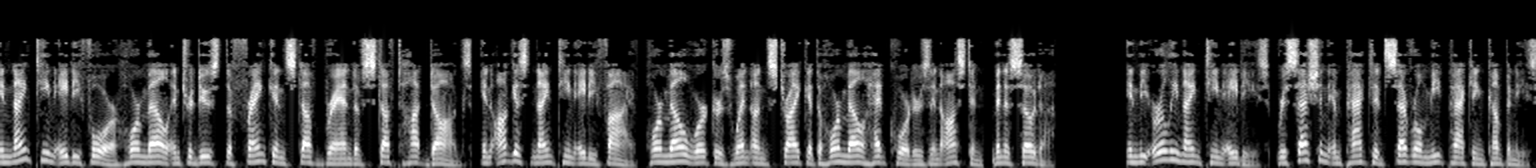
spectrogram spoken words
In 1984 Hormel introduced the Frank 'N Stuff brand of stuffed hot dogs. In August 1985, Hormel workers went on strike at the Hormel headquarters in Austin, Minnesota. In the early 1980s, recession impacted several meatpacking companies,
